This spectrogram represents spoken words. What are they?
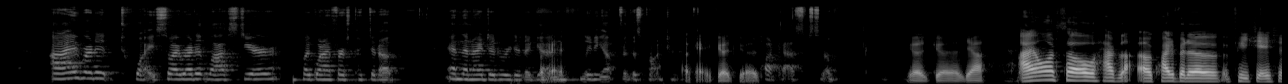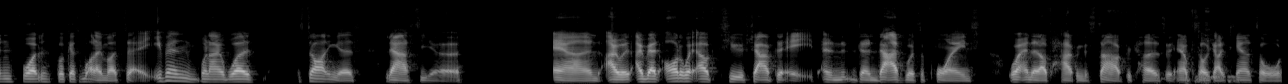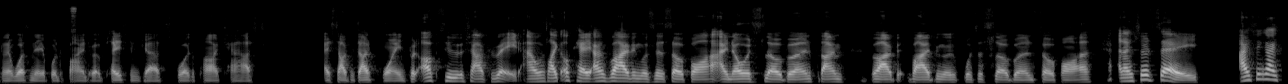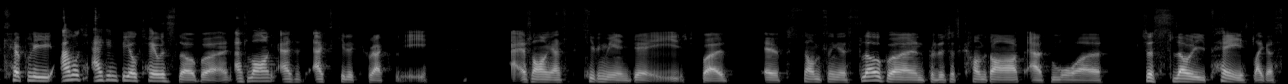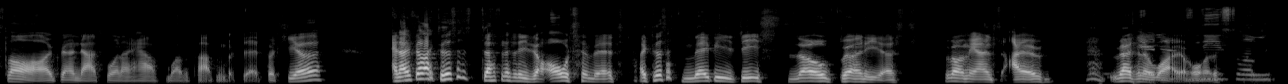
I read it twice. So I read it last year, like when I first picked it up, and then I did read it again okay. leading up for this podcast. Okay, good, good. Podcast. So good, good. Yeah. I also have uh, quite a bit of appreciation for this book as well. I must say, even when I was starting it last year, and I was I read all the way up to chapter eight, and then that was the point where I ended up having to stop because the episode got canceled and I wasn't able to find a replacement guest for the podcast. I stopped at that point. But up to chapter 8, I was like, okay, I'm vibing with this so far. I know it's slow burn, but I'm vibing with, with the slow burn so far. And I should say, I think I typically, I'm okay, I can be okay with slow burn as long as it's executed correctly, as long as it's keeping me engaged. But if something is slow burn, but it just comes off as more just slowly paced like a slog, then that's when I have more of a problem with it. But here, and I feel like this is definitely the ultimate, like this is maybe the slow burniest romance I've read in a while. The slowest.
